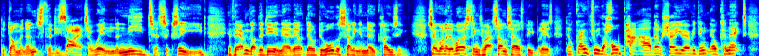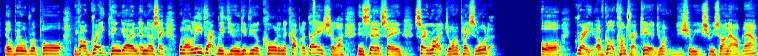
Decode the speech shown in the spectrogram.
the dominance, the desire to win, the need to succeed, if they haven't got the D in there, they'll, they'll do all the selling and no closing. So one of the worst things about some salespeople is they'll go through the whole patter, they'll show you everything, they'll connect, they'll build rapport. We've got a great thing going, and they'll say, Well, I'll leave that with you and give you a call in a couple of days, shall I? Instead of saying, So right, do you want to place an order? Or great, I've got a contract here. Do you want? Should we should we sign it up now?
